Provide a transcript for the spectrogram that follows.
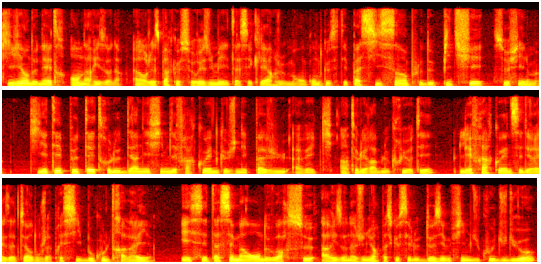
qui vient de naître en Arizona. Alors j'espère que ce résumé est assez clair, je me rends compte que c'était pas si simple de pitcher ce film, qui était peut-être le dernier film des frères Cohen que je n'ai pas vu avec intolérable cruauté, les frères Cohen, c'est des réalisateurs dont j'apprécie beaucoup le travail. Et c'est assez marrant de voir ce Arizona Junior parce que c'est le deuxième film du coup du duo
